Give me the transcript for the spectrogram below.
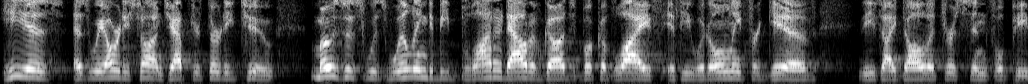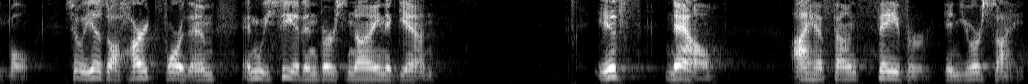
he is, as we already saw in chapter 32, Moses was willing to be blotted out of God's book of life if he would only forgive these idolatrous, sinful people. So he has a heart for them, and we see it in verse 9 again. If now I have found favor in your sight,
